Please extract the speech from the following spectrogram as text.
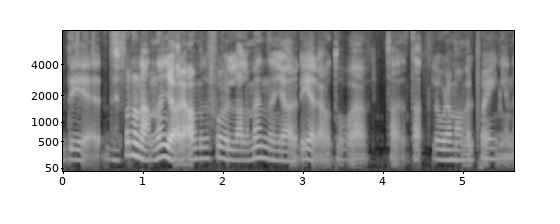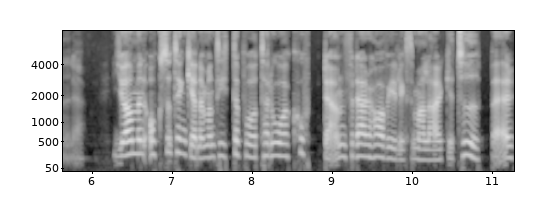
det, det får någon annan göra, ja men då får väl alla männen göra det då, och då ta, ta, förlorar man väl poängen i det. Ja, men också tänker jag när man tittar på tarotkorten, för där har vi ju liksom alla arketyper,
